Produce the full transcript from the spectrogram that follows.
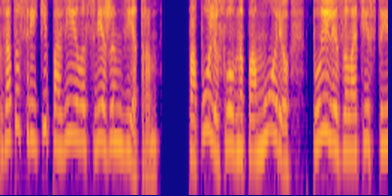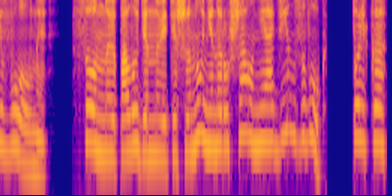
Зато с реки повеяло свежим ветром. По полю, словно по морю, плыли золотистые волны — Сонную полуденную тишину не нарушал ни один звук, только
